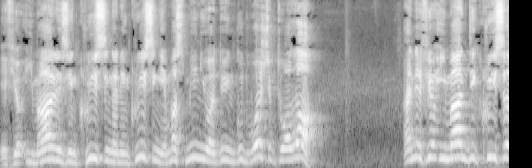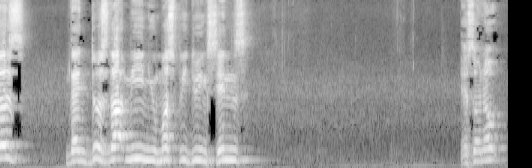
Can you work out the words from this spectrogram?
If your iman is increasing and increasing, it must mean you are doing good worship to Allah. And if your iman decreases, then does that mean you must be doing sins? Yes or no?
